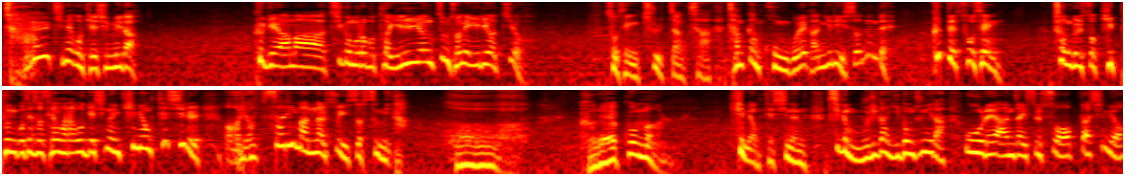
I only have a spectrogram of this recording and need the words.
잘 지내고 계십니다. 그게 아마 지금으로부터 1년쯤 전의 일이었지요. 소생 출장차 잠깐 콩고에 간 일이 있었는데 그때 소생 정글 속 깊은 곳에서 생활하고 계시는 김영태 씨를 어렵사리 만날 수 있었습니다. 오, 그랬구만. 김영태 씨는 지금 무리가 이동 중이라 오래 앉아 있을 수 없다시며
